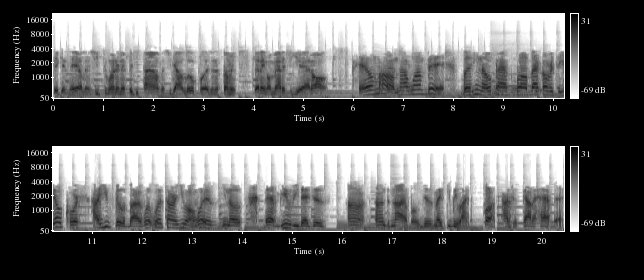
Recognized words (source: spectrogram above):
thick as hell and she's 250 pounds and she got a little pudge in her stomach, that ain't gonna matter to you at all. Hell no, not one bit. But you know, pass the ball back over to your court. How you feel about it? What what turn you on? What is you know that beauty that just uh, undeniable, just make you be like, fuck, I just gotta have that.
